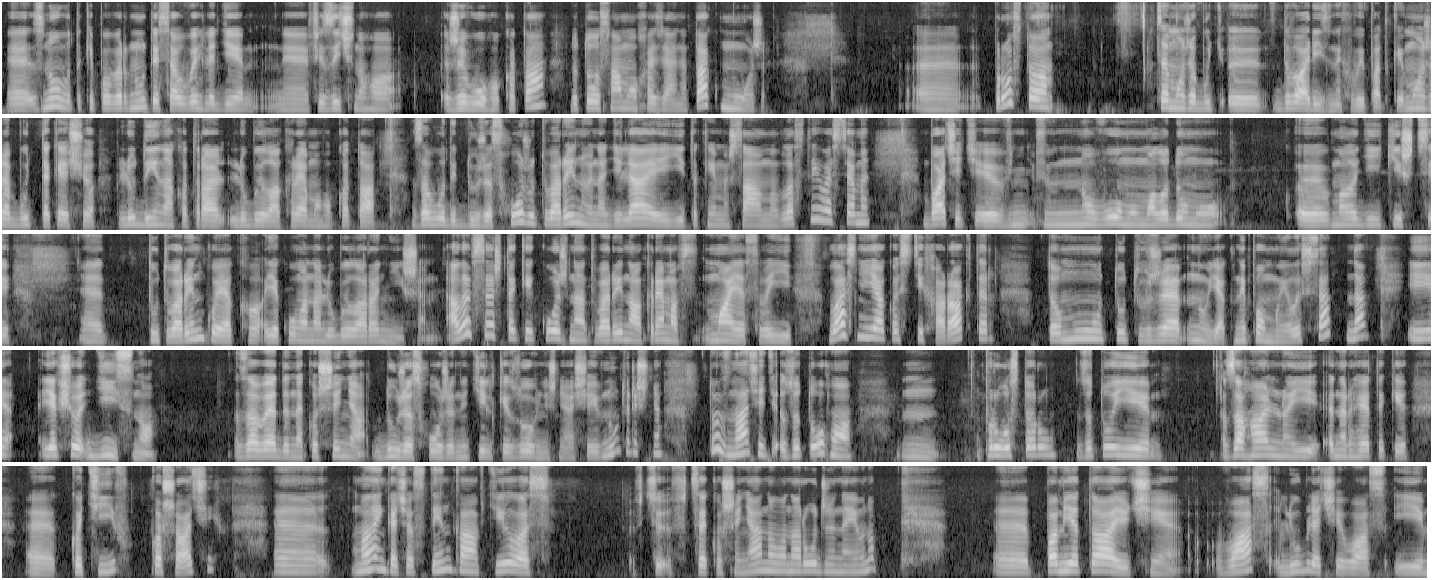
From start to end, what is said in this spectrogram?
е, знову таки повернутися у вигляді е, фізичного живого кота до того самого хазяїна. Так може. Е, Просто це може бути два різних випадки. Може бути таке, що людина, котра любила окремого кота, заводить дуже схожу тварину і наділяє її такими ж самими властивостями, бачить в, новому молодому в молодій кішці е, ту тваринку, яку вона любила раніше. Але все ж таки кожна тварина окремо має свої власні якості, характер. Тому тут вже ну, як не помилишся. Да? І якщо дійсно заведене кошеня дуже схоже не тільки зовнішньо, а ще й внутрішньо, то значить з того простору, з тої загальної енергетики е, котів, кошачих, е, маленька частинка втілилась в, цю, в це кошеня новонароджене, і воно е, пам'ятаючи вас, люблячи вас і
